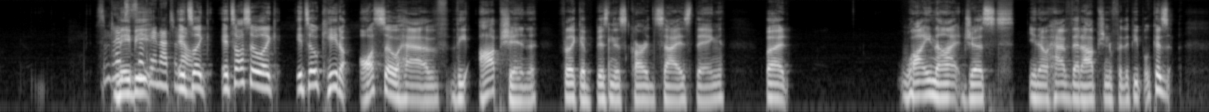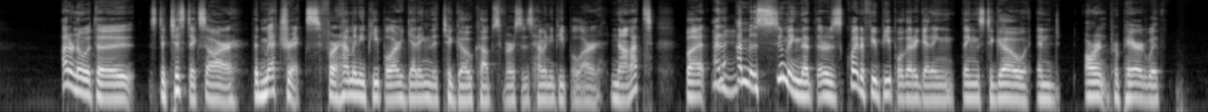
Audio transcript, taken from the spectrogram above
Sometimes maybe it's okay not to know. it's like it's also like it's okay to also have the option for like a business card size thing but why not just you know have that option for the people because i don't know what the statistics are the metrics for how many people are getting the to go cups versus how many people are not but I- Mhm. i'm assuming that there's quite a few people that are getting things to go and aren't prepared with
